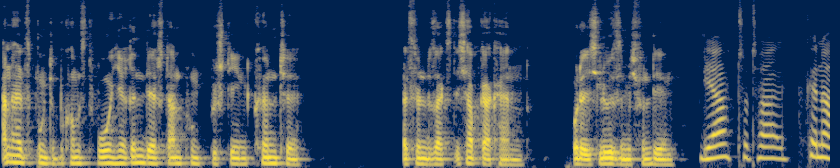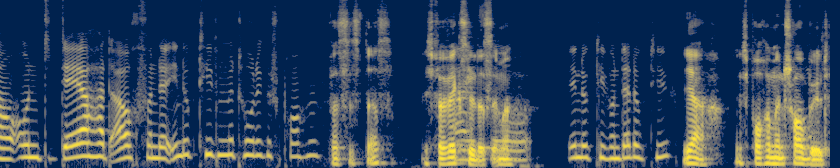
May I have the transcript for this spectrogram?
Anhaltspunkte bekommst, wo hierin der Standpunkt bestehen könnte, als wenn du sagst, ich habe gar keinen oder ich löse mich von dem. Ja, total. Genau. Und der hat auch von der induktiven Methode gesprochen. Was ist das? Ich verwechsel das immer. Also Induktiv und deduktiv. Ja, ich brauche immer ein Schaubild.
